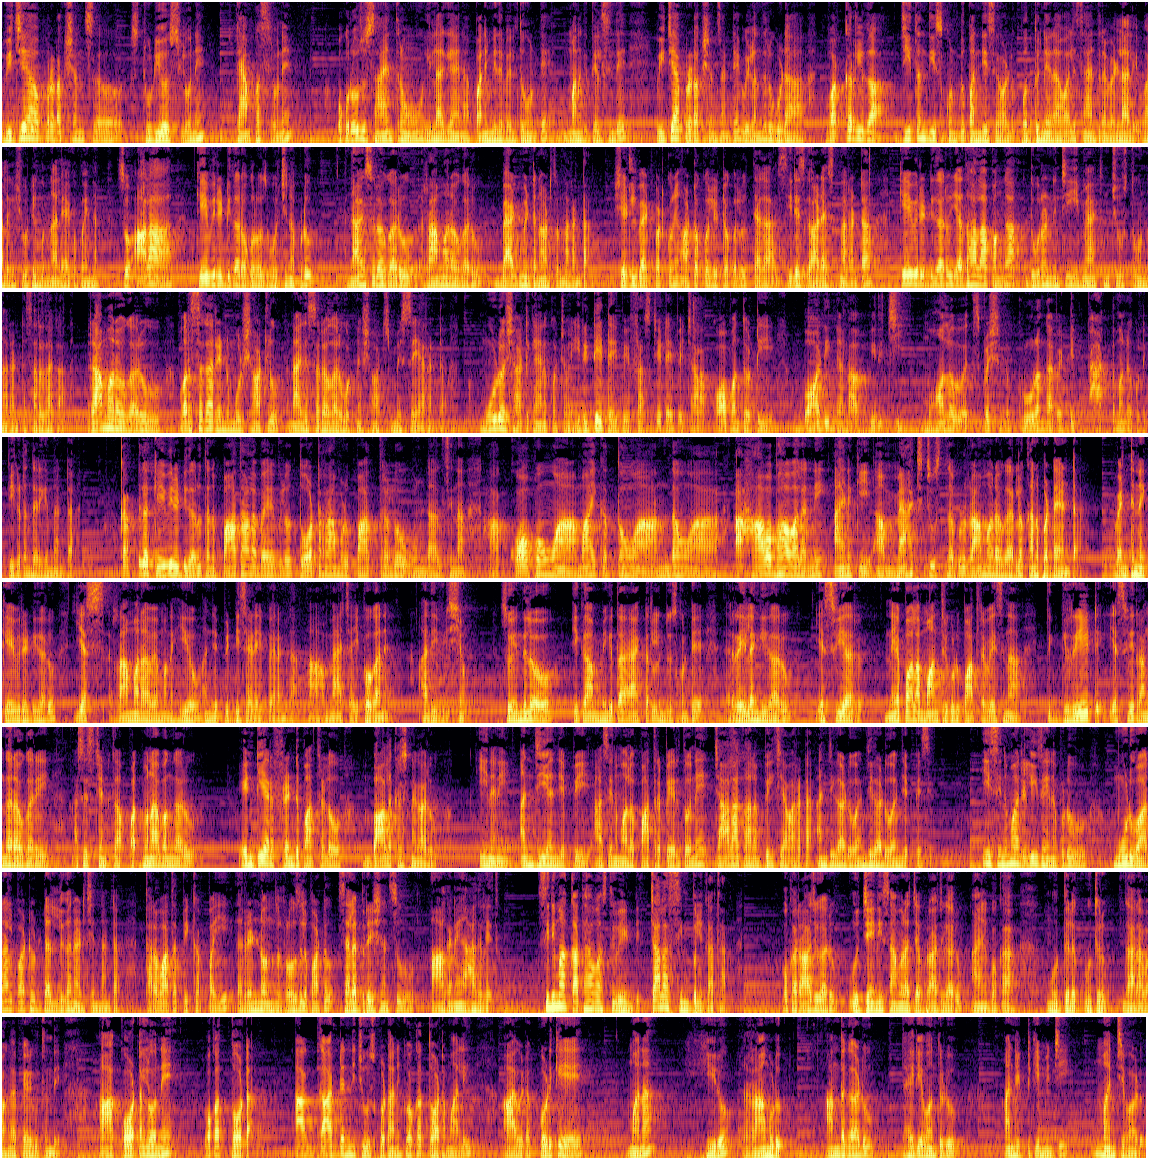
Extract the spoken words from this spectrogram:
విజయ ప్రొడక్షన్స్ uh, స్టూడియోస్లోనే క్యాంపస్లోనే ఒకరోజు సాయంత్రం ఇలాగే ఆయన పని మీద వెళ్తూ ఉంటే మనకి తెలిసిందే విజయ ప్రొడక్షన్స్ అంటే వీళ్ళందరూ కూడా వర్కర్లుగా జీతం తీసుకుంటూ పనిచేసేవాళ్ళు. పొద్దున్నే రావాలి సాయంత్రం వెళ్ళాలి వాళ్ళకి షూటింగ్ ఉన్నా లేకపోయినా. సో అలా కేవీ రెడ్డి గారు ఒకరోజు వచ్చినప్పుడు నాగేశ్వరరావు గారు రామారావు గారు బ్యాడ్మింటన్ ఆడుతున్నారంట. షటిల్ బ్యాట్ పట్టుకుని అటొక్కలు ఇటొక్కలు తెగ సీరియస్గా ఆడేస్తున్నారంట. కేవీ రెడ్డి గారు యథాలాపంగా దూరం నుంచి ఈ మ్యాచ్ని చూస్తూ ఉన్నారంట సరదాగా. రామారావు గారు వరుసగా రెండు మూడు షాట్లు నాగేశ్వరరావు గారు కొట్టిన షాట్స్ మిస్ అయ్యారంట. మూడో షాట్కి ఆయన కొంచెం ఇరిటేట్ అయిపోయి ఫ్రస్ట్రేట్ అయిపోయి చాలా కోపంతో బాడీని అలా విరిచి మొహంలో ఎక్స్ప్రెషన్ క్రూరంగా పెట్టి ప్యాట్ అని ఒకటి పీకటం జరిగిందంట. కరెక్ట్గా కేవీ రెడ్డి గారు తన పాతాళ భైరవిలో తోటరాముడు పాత్రలో ఉండాల్సిన ఆ కోపం ఆ అమాయకత్వం ఆ అందం ఆ హావభావాలన్నీ ఆయనకి ఆ మ్యాచ్ చూస్తున్నప్పుడు రామారావు గారిలో కనపడ్డాయంట. వెంటనే కేవీ రెడ్డి గారు ఎస్ రామారావే మన హీరో అని చెప్పి డిసైడ్ అయిపోయారంట. ఆ మ్యాచ్ అయిపోగానే అది విషయం. సో ఇందులో ఇక మిగతా యాక్టర్లను చూసుకుంటే రేలంగి గారు ఎస్విఆర్ నేపాల మాంత్రికుడు పాత్ర వేసిన ది గ్రేట్ ఎస్వి రంగారావు గారి అసిస్టెంట్గా పద్మనాభం గారు ఎన్టీఆర్ ఫ్రెండ్ పాత్రలో బాలకృష్ణ గారు. ఈయనని అంజీ అని చెప్పి ఆ సినిమాలో పాత్ర పేరుతోనే చాలా కాలం పిలిచేవారట. అంజిగాడు అంజిగాడు అని చెప్పేసి. ఈ సినిమా రిలీజ్ అయినప్పుడు మూడు వారాల పాటు డల్గా నడిచిందంట. తర్వాత పికప్ అయ్యి రెండు వందల రోజుల పాటు సెలబ్రేషన్స్ ఆగనే ఆగలేదు. సినిమా కథావస్తువు ఏంటి? చాలా సింపుల్ కథ. ఒక రాజుగారు ఉజ్జయిని సామ్రాజ్యపు రాజుగారు ఆయనకు ఒక ముద్దుల కూతురు గారాభంగా పెరుగుతుంది. ఆ కోటలోనే ఒక తోట. ఆ గార్డెన్ని చూసుకోవటానికి ఒక తోటమాలి. ఆవిడ కొడుకే మన హీరో రాముడు. అందగాడు ధైర్యవంతుడు అన్నిటికీ మించి మంచివాడు.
